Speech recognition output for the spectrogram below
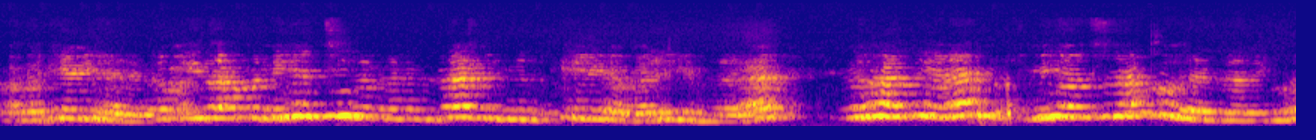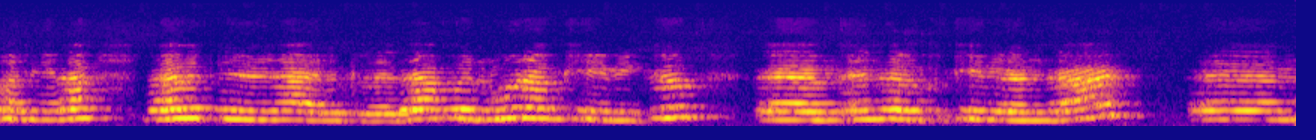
அப்ப கேள்விகள் இருக்கும் இது அப்ப நிகழ்ச்சியில் தான் இந்த கேள்விகள் வருகின்றன இது பாத்தீங்கன்னா மிகவும் சிறப்பாக இருக்கிறது இங்க பாத்தீங்கன்னா வேகத் மீனா இருக்கிறது அப்ப நூறாம் கேள்விக்கு ஆஹ், எந்த கேள்வி என்றால் ஆஹ்,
